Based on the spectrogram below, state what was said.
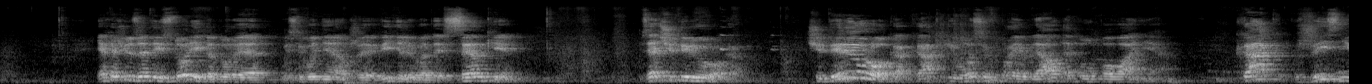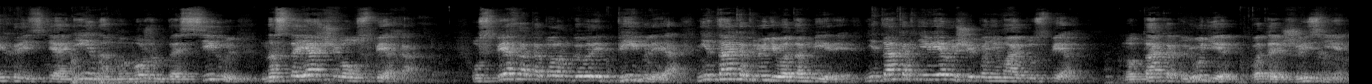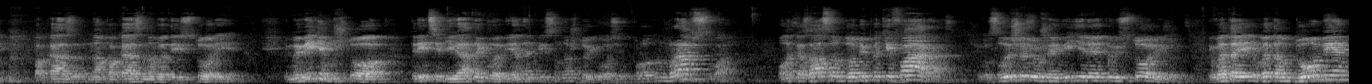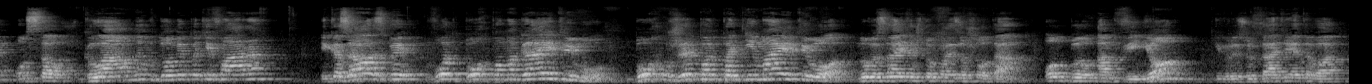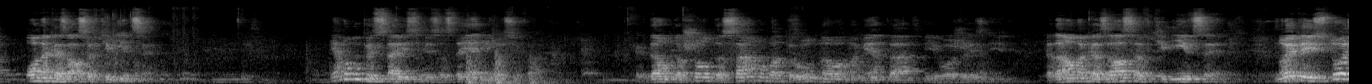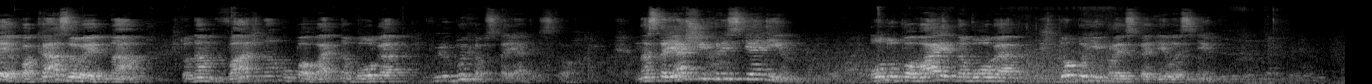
Я хочу из этой истории, которую вы сегодня уже видели в этой сценке, взять четыре урока. Четыре урока, как Иосиф проявлял это упование как в жизни христианина мы можем достигнуть настоящего успеха. Успеха, о котором говорит Библия. Не так, как люди в этом мире. Не так, как неверующие понимают успех. Но так, как люди в этой жизни показано, нам показано в этой истории. И мы видим, что в 39 главе написано, что Иосиф продан в рабство. Он оказался в доме Патифара. Вы слышали уже, видели эту историю. В, этой, в этом доме он стал главным в доме Патифара. И казалось бы, вот Бог помогает ему. Бог уже поднимает его. Но вы знаете, что произошло там. Он был обвинен, и в результате этого он оказался в темнице. Я могу представить себе состояние Иосифа, когда он дошел до самого трудного момента в его жизни. Когда он оказался в темнице, Но эта история показывает нам, что нам важно уповать на Бога в любых обстоятельствах. Настоящий христианин, он уповает на Бога, что бы ни происходило с ним.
